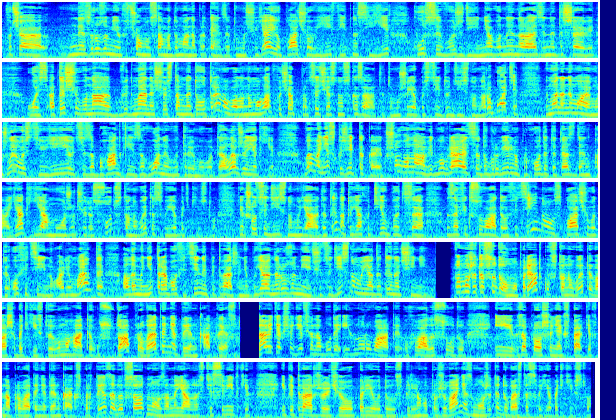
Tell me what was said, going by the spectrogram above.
Хоча не зрозумів, в чому саме до мене претензія, тому що я їй оплачував її фітнес, її курси вождіння. Вони наразі не дешеві. Ось, а те, що вона від мене щось там недоотримувала, не могла б хоча б про це чесно сказати, тому що я постійно дійсно на роботі, і в мене немає можливості її оці забаганки і загони витримувати. Але вже як є. Ви мені скажіть таке, якщо вона відмовляється добровільно проходити тест ДНК, як я можу через суд встановити своє батьківство? Якщо це дійсно моя дитина, то я хотів би це зафіксувати офіційно, сплачувати офіційно аліменти, але мені треба офіційне підтвердження, бо я не розумію, чи це дійсно моя дитина чи ні. Ви можете в судовому порядку встановити ваше батьківство і вимагати у суда проведення ДНК-тесту. Навіть якщо дівчина буде ігнорувати ухвали суду і запрошення експертів на проведення ДНК експертизи, ви все одно за наявності свідків і підтверджуючого періоду спільного проживання зможете довести своє батьківство.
